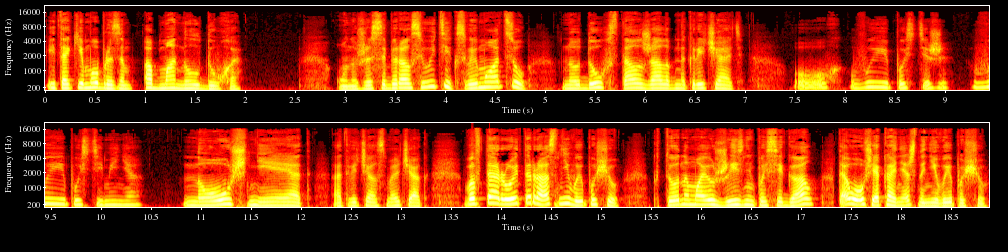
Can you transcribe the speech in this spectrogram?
и таким образом обманул духа. Он уже собирался уйти к своему отцу, но дух стал жалобно кричать. «Ох, выпусти же, выпусти меня!» «Ну уж нет!» — отвечал смельчак. «Во второй-то раз не выпущу. Кто на мою жизнь посягал, того уж я, конечно, не выпущу.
